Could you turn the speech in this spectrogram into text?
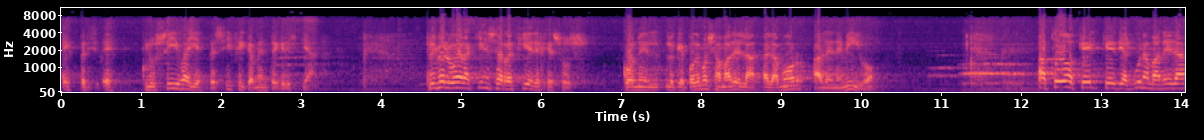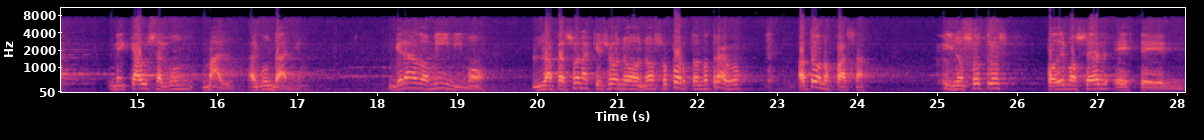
exclusiva y específicamente cristiana. En primer lugar, ¿a quién se refiere Jesús con el, lo que podemos llamar el, amor al enemigo? A todo aquel que de alguna manera me causa algún mal, algún daño. Grado mínimo, las personas que yo no, no soporto, no trago, a todos nos pasa. Y nosotros podemos ser este,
